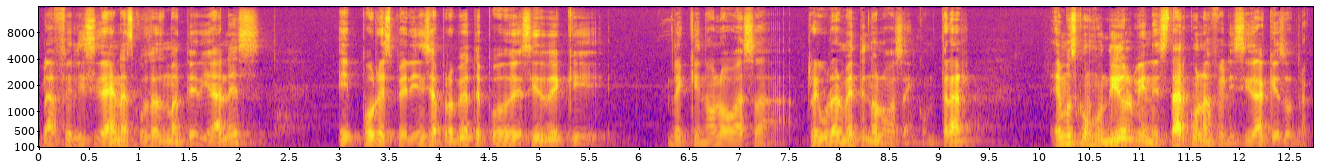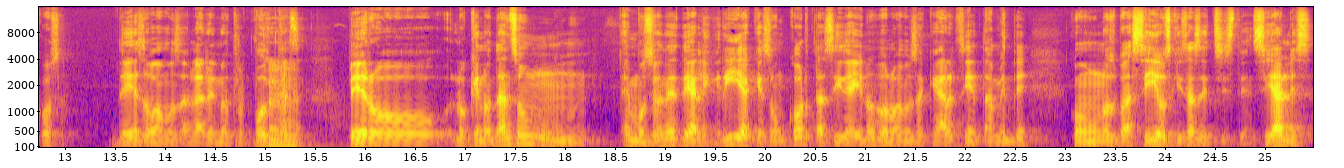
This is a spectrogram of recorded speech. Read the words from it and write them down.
la felicidad en las cosas materiales, eh, por experiencia propia te puedo decir de que, de que no lo vas a, regularmente no lo vas a encontrar. Hemos confundido el bienestar con la felicidad, que es otra cosa. De eso vamos a hablar en otro podcast. Pero lo que nos dan son emociones de alegría que son cortas y de ahí nos volvemos a quedar ciertamente con unos vacíos quizás existenciales.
